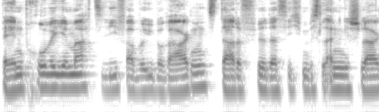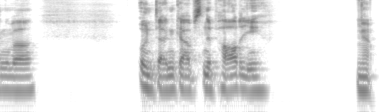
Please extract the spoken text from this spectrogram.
Bandprobe gemacht, lief aber überragend, da dafür, dass ich ein bisschen angeschlagen war. Und dann gab es eine Party. Ja,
